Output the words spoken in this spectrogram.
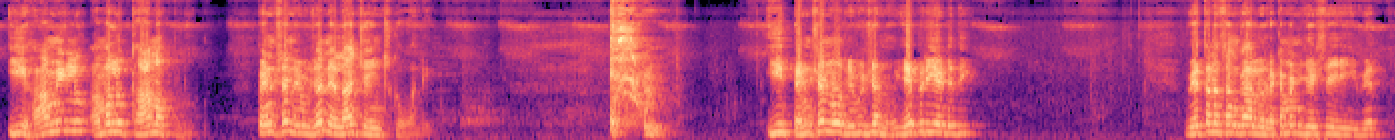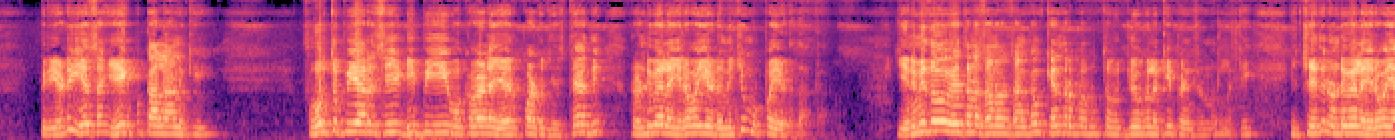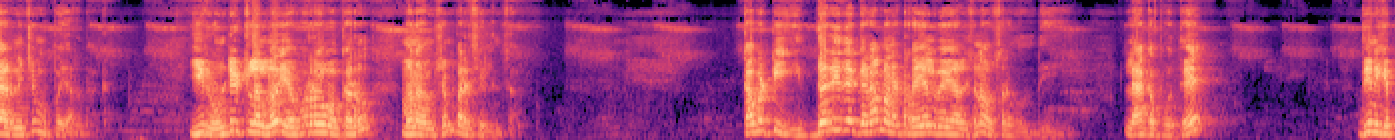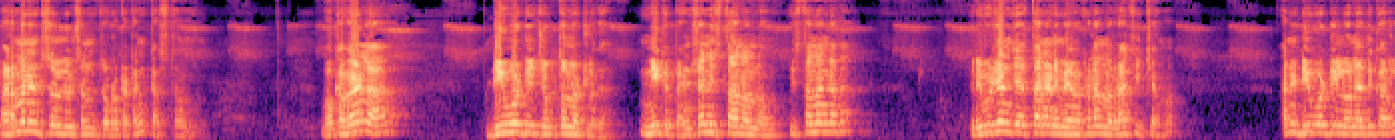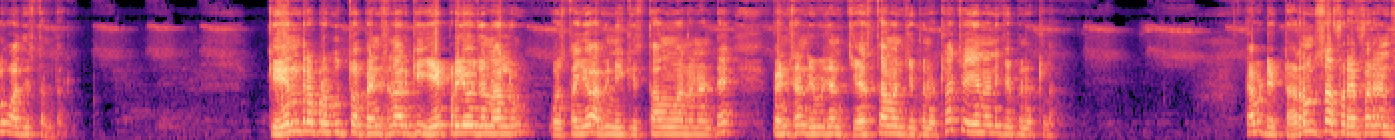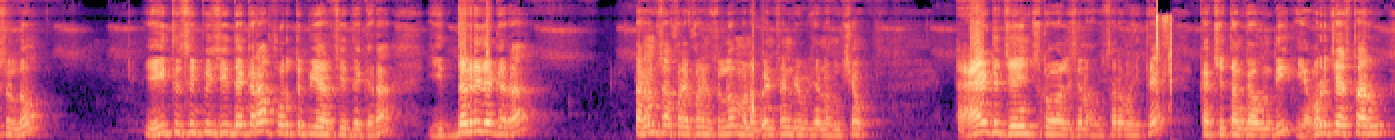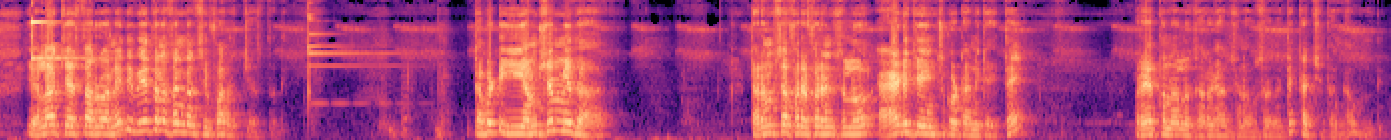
ఈ హామీలు అమలు కానప్పుడు పెన్షన్ రివిజన్ ఎలా చేయించుకోవాలి? ఈ పెన్షన్ రివిజన్ ఏ పీరియడ్ ఇది వేతన సంఘాలు రికమెండ్ చేసే ఈ వే పీరియడ్ ఏ స- ఏ కాలానికి? ఫోర్త్ పిఆర్సీ డిపిఈ ఒకవేళ ఏర్పాటు చేస్తే అది రెండు వేల ఇరవై ఏడు నుంచి ముప్పై ఏడు దాకా. ఎనిమిదవ వేతన సంఘం కేంద్ర ప్రభుత్వ ఉద్యోగులకి పెన్షనర్లకి ఇచ్చేది రెండు వేల ఇరవై ఆరు నుంచి ముప్పై ఆరు దాకా. ఈ రెండిట్లలో ఎవరో ఒకరు మన అంశం పరిశీలించాలి. కాబట్టి ఇద్దరి దగ్గర మన ట్రయల్ వేయాల్సిన అవసరం ఉంది. లేకపోతే దీనికి పర్మనెంట్ సొల్యూషన్ దొరకటం కష్టం. ఒకవేళ డిఓటీ చెప్తున్నట్లుగా నీకు పెన్షన్ ఇస్తానన్నాం ఇస్తున్నాం కదా. రివిజన్ చేస్తానని మేము ఎక్కడన్నా రాసి ఇచ్చామా? అని డిఓటీలోని అధికారులు వాదిస్తుంటారు. కేంద్ర ప్రభుత్వ పెన్షనర్కి ఏ ప్రయోజనాలు వస్తాయో అవి నీకు ఇస్తాము అని అంటే పెన్షన్ రివిజన్ చేస్తామని చెప్పినట్ల చేయనని చెప్పినట్ల. కాబట్టి టర్మ్స్ ఆఫ్ రెఫరెన్స్లో ఎయిత్ సిపిసి దగ్గర ఫోర్త్ పిఆర్సీ దగ్గర ఇద్దరి దగ్గర టర్మ్స్ ఆఫ్ రెఫరెన్స్లో మన పెన్షన్ రివిజన్ అంశం యాడ్ చేయించుకోవాల్సిన అవసరం అయితే ఖచ్చితంగా ఉంది. ఎవరు చేస్తారు? ఎలా చేస్తారు? అనేది వేతన సంఘం సిఫారసు చేస్తుంది. కాబట్టి ఈ అంశం మీద టర్మ్స్ ఆఫ్ రెఫరెన్స్లో యాడ్ చేయించుకోవటానికైతే ప్రయత్నాలు జరగాల్సిన అవసరం అయితే ఖచ్చితంగా ఉంది.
